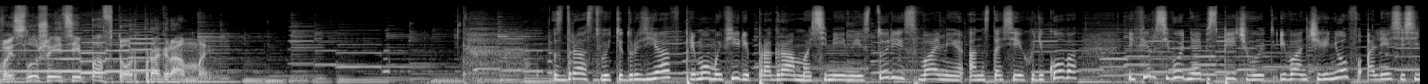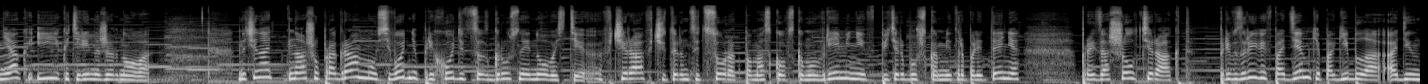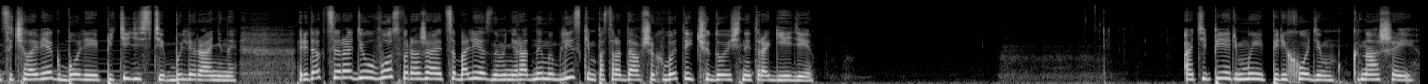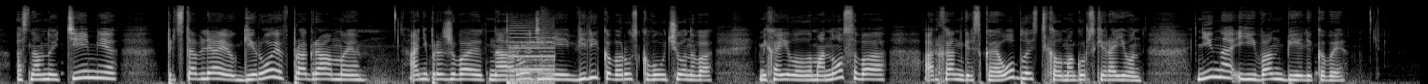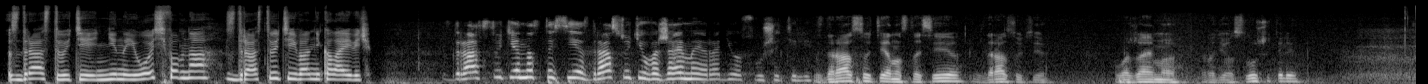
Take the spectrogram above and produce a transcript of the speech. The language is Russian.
Вы слушаете повтор программы. Здравствуйте, друзья! В прямом эфире программа «Семейные истории». С вами Анастасия Худякова. Эфир сегодня обеспечивают Иван Черенев, Олеся Синяк и Екатерина Жирнова. Начинать нашу программу сегодня приходится с грустной новости. Вчера в 14.40 по московскому времени в петербургском метрополитене произошел теракт. При взрыве в подземке погибло 11 человек, более 50 были ранены. Редакция «Радио ВОЗ» выражает соболезнования родным и близким пострадавших в этой чудовищной трагедии. А теперь мы переходим к нашей основной теме. Представляю героев программы. Они проживают на родине великого русского ученого Михаила Ломоносова, Архангельская область, Колмогорский район. Нина и Иван Беликовы. Здравствуйте, Нина Иосифовна. Здравствуйте, Иван Николаевич. Здравствуйте, Анастасия. Здравствуйте, уважаемые радиослушатели. Здравствуйте, Анастасия. Здравствуйте, уважаемые радиослушатели.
